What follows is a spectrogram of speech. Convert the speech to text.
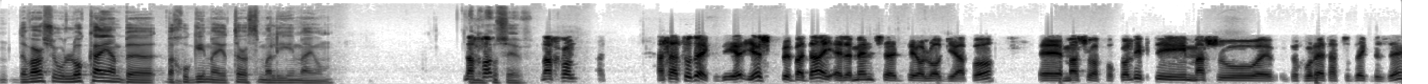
דבר שהוא לא קיים בחוגים היותר שמאליים היום. נכון, נכון. אתה צודק, יש בוודאי אלמנט של תיאולוגיה פה, אה, משהו אפוקוליפטי, משהו אה, וכולי, אתה צודק בזה.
